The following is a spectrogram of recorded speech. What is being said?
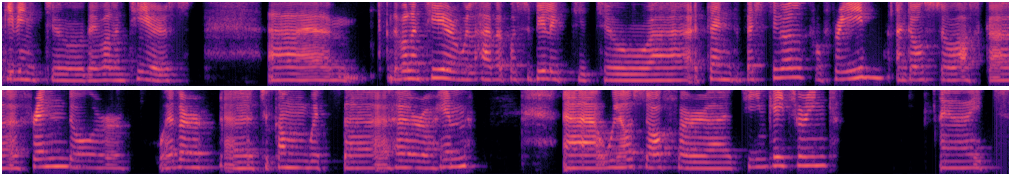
giving to the volunteers um, the volunteer will have a possibility to uh, attend the festival for free and also ask a friend or whoever uh, to come with uh, her or him. Uh, we also offer uh, team catering. Uh, it's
